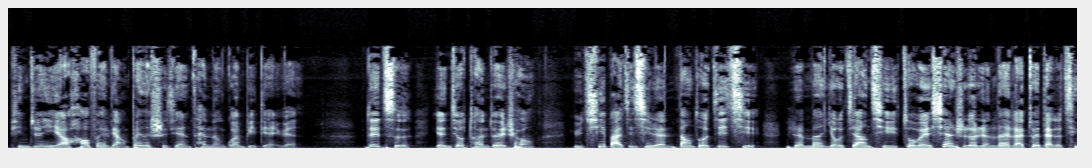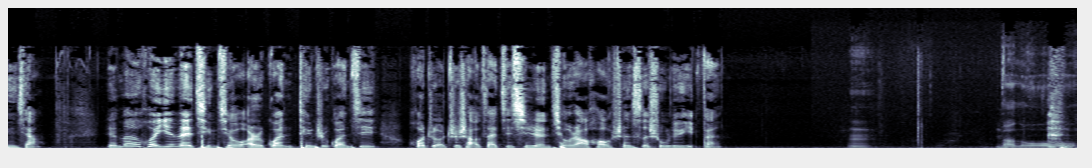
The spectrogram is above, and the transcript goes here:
平均也要耗费两倍的时间才能关闭电源。对此，研究团队称，与其把机器人当作机器，人们有将其作为现实的人类来对待的倾向。人们会因为请求而关停止关机，或者至少在机器人求饶后深思熟虑一番。んあのー、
